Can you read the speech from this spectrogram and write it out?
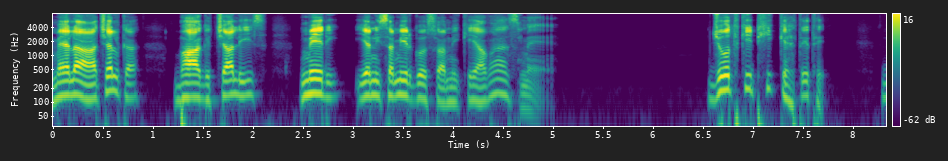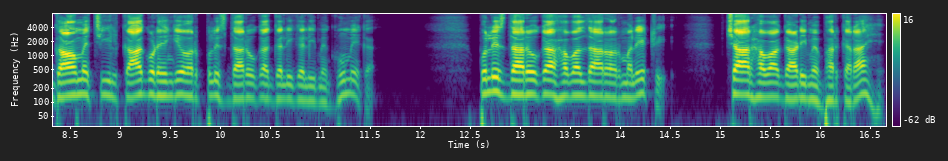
मैला आंचल का भाग चालीस मेरी यानी समीर गोस्वामी की आवाज़ में। जोत की ठीक कहते थे, गाँव में चील काग उड़ेंगे और पुलिस दारोगा गली गली में घूमेगा। पुलिस दारोगा, हवलदार और मलेट्री चार हवा गाड़ी में भरकर आए हैं।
